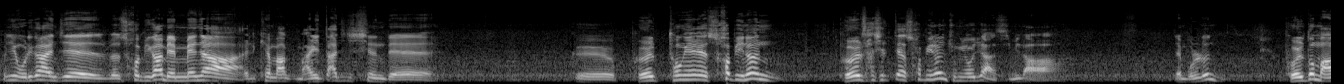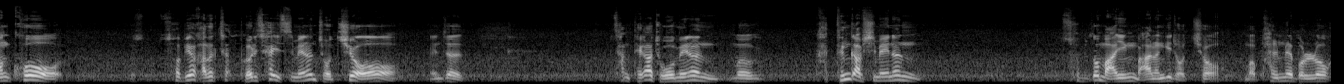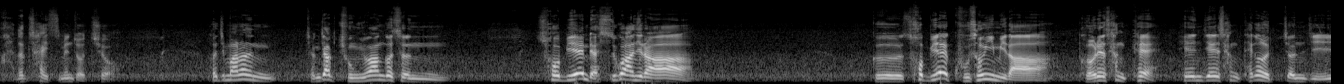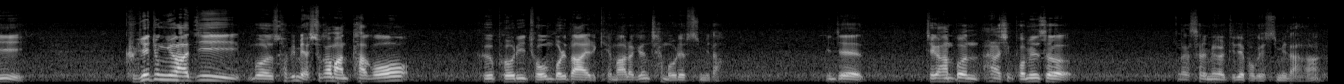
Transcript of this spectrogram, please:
흔히 우리가 이제 소비가 몇 매냐 이렇게 막 많이 따지시는데 그 벌통의 소비는 벌 사실 때 소비는 중요하지 않습니다. 물론 벌도 많고 소비가 가득 차, 벌이 차 있으면 좋죠. 이제 상태가 좋으면은 뭐 같은 값이면은 소비도 많이 많은 게 좋죠. 뭐 팔매벌로 가득 차 있으면 좋죠. 하지만은 정작 중요한 것은 소비의 매수가 아니라 그 소비의 구성입니다. 벌의 상태, 현재의 상태가 어쩐지 그게 중요하지 뭐 소비 매수가 많다고 그 벌이 좋은 벌이다 이렇게 말하기는 참 어렵습니다. 이제 제가 한번 하나씩 보면서 설명을 드려 보겠습니다.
